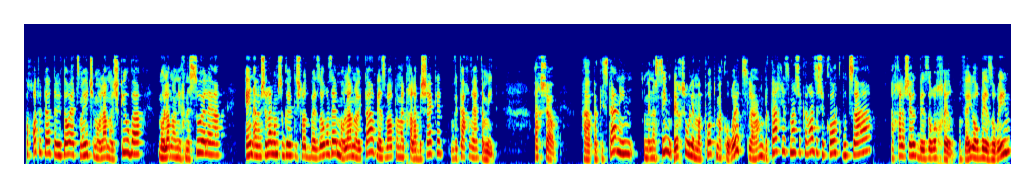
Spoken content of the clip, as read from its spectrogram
פחות או יותר טריטוריה עצמאית שמעולם לא השקיעו בה, מעולם לא נכנסו אליה, אין, הממשלה לא מסוגלת לשלוט באזור הזה, מעולם לא הייתה, והיא עזבה אותו מההתחלה בשקט, וכך זה היה תמיד. עכשיו, הפקיסטנים מנסים איכשהו למפות מה קורה אצלם, בתכלס מה שקרה זה שכל קבוצה הלכה לשבת באזור אחר, והיו הרבה אזורים,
